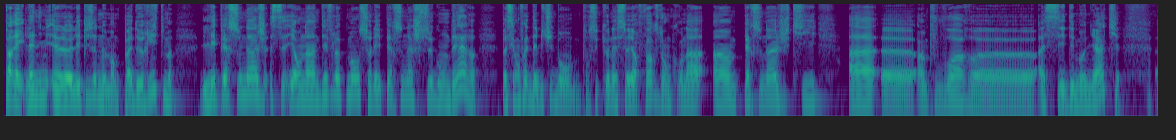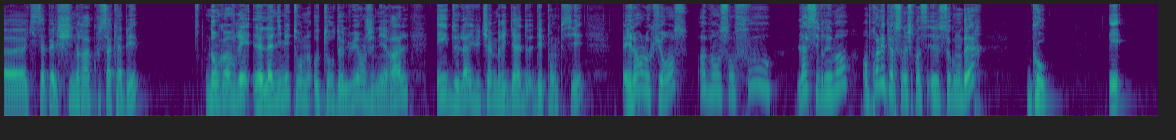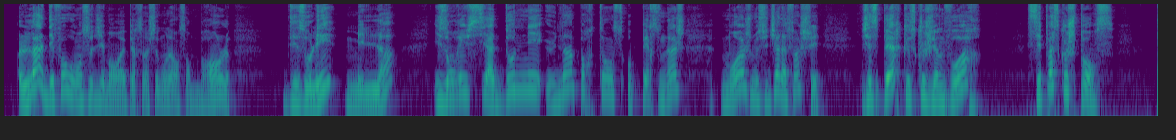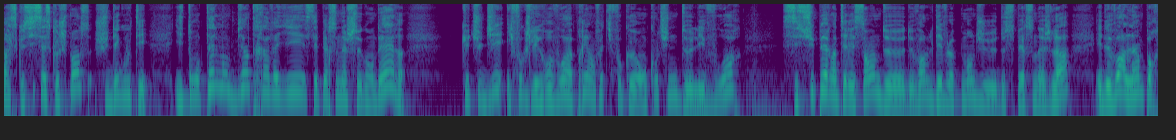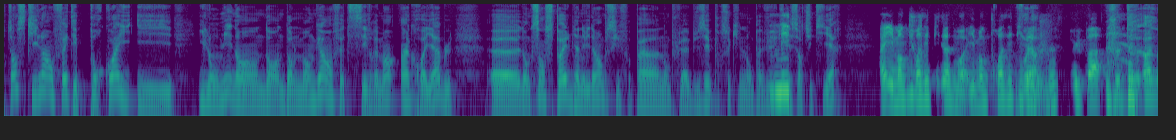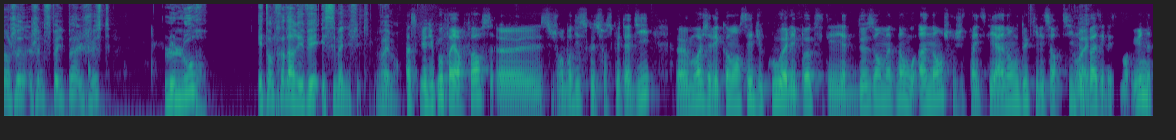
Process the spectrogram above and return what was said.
pareil, euh, l'épisode ne manque pas de rythme. Les personnages, on a un développement sur les personnages secondaires. Parce qu'en fait, d'habitude, bon, pour ceux qui connaissent Fire Force, donc on a un personnage qui a euh, un pouvoir euh, assez démoniaque qui s'appelle Shinra Kusakabe. Donc en vrai, l'anime tourne autour de lui en général et de la 8ème brigade des pompiers. Et là, en l'occurrence, ah ben on s'en fout. Là, c'est vraiment, on prend les personnages euh, secondaires, go. Et là, des fois où on se dit, bon, les personnages secondaires, on s'en branle, désolé, mais là, ils ont réussi à donner une importance aux personnages. Moi, je me suis dit à la fin, je fais, j'espère que ce que je viens de voir, c'est pas ce que je pense. Parce que si c'est ce que je pense, je suis dégoûté. Ils t'ont tellement bien travaillé ces personnages secondaires que tu te dis, il faut que je les revoie après. En fait, il faut qu'on continue de les voir. C'est super intéressant de, de voir le développement du- de ce personnage-là et de voir l'importance qu'il a en fait et pourquoi ils l'ont mis dans, dans- dans le manga en fait. C'est vraiment incroyable. Euh, donc sans spoil bien évidemment parce qu'il faut pas non plus abuser pour ceux qui ne l'ont pas vu Mais- qui est sorti qu'hier. Ah, il manque trois épisodes, moi. Il manque trois épisodes. Voilà. Ne spoil pas. Je te... Ah non, je, je ne spoil pas, juste le lourd est en train d'arriver et c'est magnifique, vraiment. Parce que du coup, Fire Force, euh, je rebondis sur ce que- tu as dit. euh, moi, j'avais commencé du coup à l'époque, c'était il y a deux ans maintenant ou un an. Je crois enfin, c'était il y a un an ou deux qu'il est sorti Ouais. de base avec la 1.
